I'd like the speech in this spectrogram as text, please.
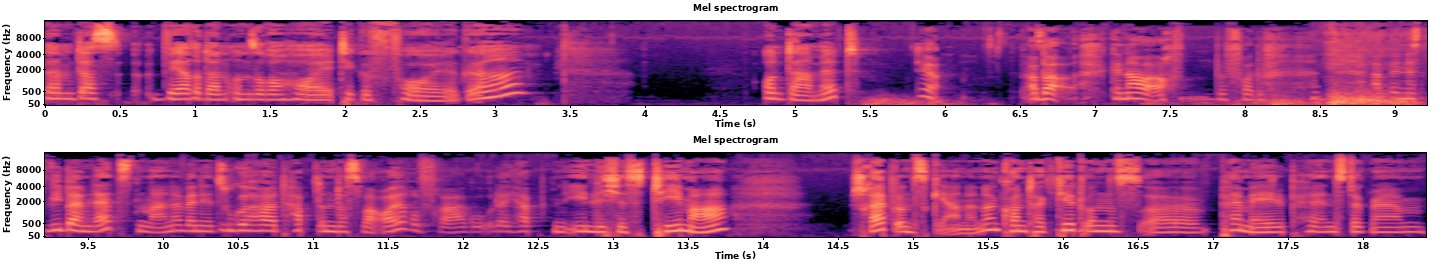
ähm, das wäre dann unsere heutige Folge. Und damit ja aber genau, auch bevor du abbindest, wie beim letzten Mal, ne, wenn ihr zugehört habt und das war eure Frage oder ihr habt ein ähnliches Thema, schreibt uns gerne, ne? kontaktiert uns äh, per Mail, per Instagram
